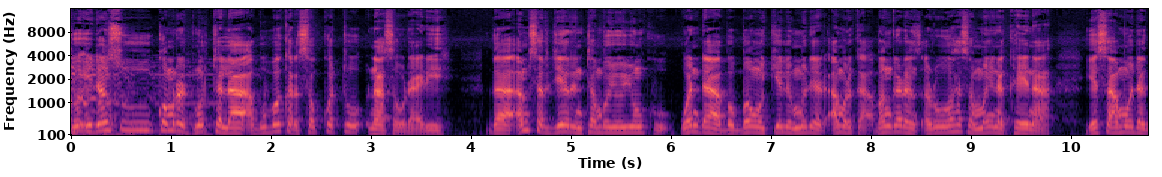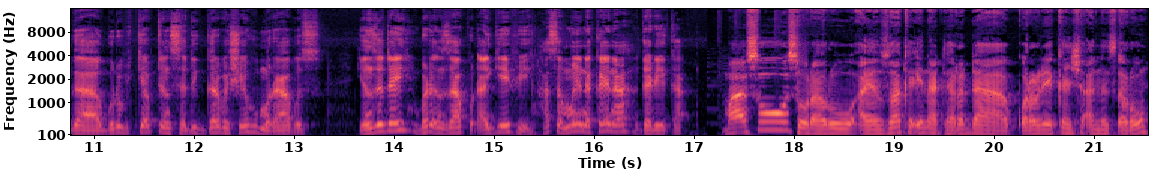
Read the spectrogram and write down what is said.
To idan su Comrade Murtala Abubakar Sokoto na saurare. Ga amsar jerin tambayoyinku wanda babban wakilin muryar amurka a ɓangaren tsaro hassan maina kaina ya samo daga group captain sadiq garba shehu murabus yanzu dai bari in za ku ɗa gefe hassan maina kaina gare ka masu sauraro a yanzu haka ina tare da ƙwararre kan sha'anin tsaro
